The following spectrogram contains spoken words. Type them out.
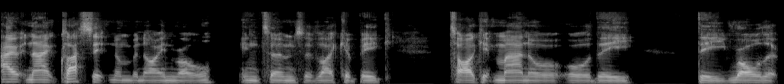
out and out classic number nine role in terms of like a big target man or or the the role that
